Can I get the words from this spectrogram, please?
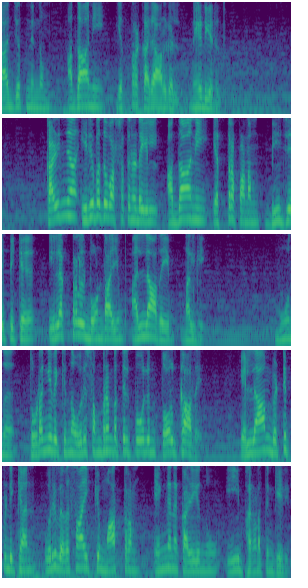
രാജ്യത്തു നിന്നും അദാനി എത്ര കരാറുകൾ നേടിയെടുത്തു? കഴിഞ്ഞ ഇരുപത് വർഷത്തിനിടയിൽ അദാനി എത്ര പണം ബി ജെ പിക്ക് ഇലക്ട്രൽ ബോണ്ടായും അല്ലാതെയും നൽകി? മൂന്ന് തുടങ്ങി വെക്കുന്ന ഒരു സംരംഭത്തിൽ പോലും തോൽക്കാതെ എല്ലാം വെട്ടിപ്പിടിക്കാൻ ഒരു വ്യവസായിക്ക് മാത്രം എങ്ങനെ കഴിയുന്നു ഈ ഭരണത്തിന് കീഴിൽ?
